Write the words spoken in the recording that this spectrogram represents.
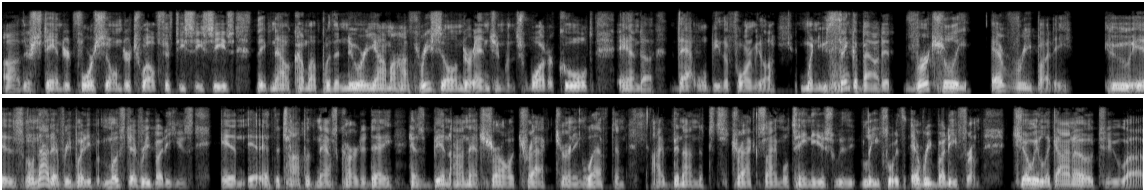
Uh, they're standard four cylinder 1250 cc's. They've now come up with a newer Yamaha three cylinder engine that's water cooled, and uh, that will be the formula. When you think about it, virtually everybody who is well not everybody but most everybody who's in at the top of NASCAR today has been on that Charlotte track turning left and I've been on the track simultaneously with with everybody from Joey Logano to uh,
